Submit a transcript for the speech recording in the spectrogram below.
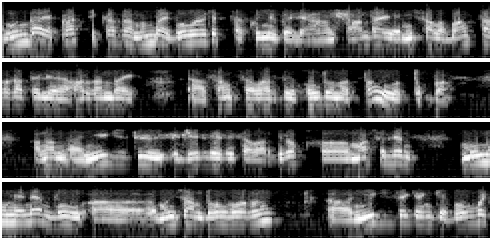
мындай практикада мындай боло берет да күнүгө эле. Андай мисалы банктарга деле ар кандай санкцияларды колдонот да улуттук банк анан негиздүү жерлери да бар. Бирок маселен муну менен бул мыйзам долбоорун негиздегенге болбойт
